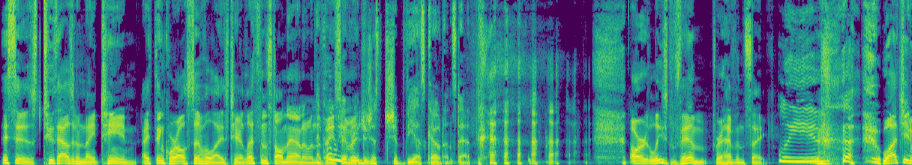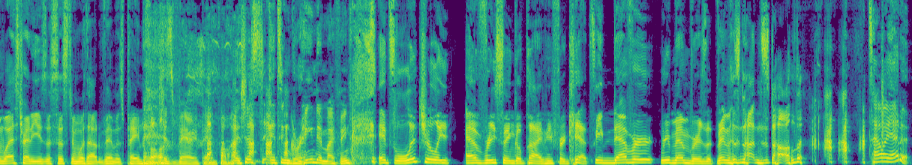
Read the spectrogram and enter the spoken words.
this is 2019. I think we're all civilized here. Let's install Nano in the I thought base we agreed image, to just ship VS Code instead. or at least Vim, for heaven's sake. Please. Watching Wes try to use a system without Vim is painful. it's very painful. It's just it's ingrained in my fingers. It's literally every single time he forgets. He never remembers that Vim is not installed. That's how I edit.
